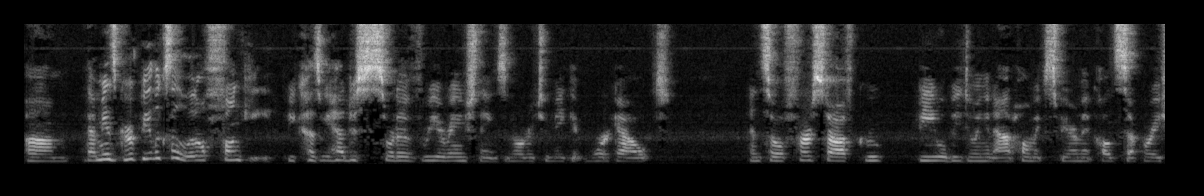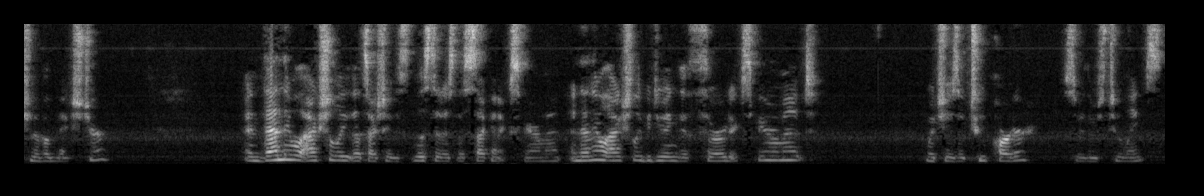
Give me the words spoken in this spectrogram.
Um, that means group B looks a little funky because we had to sort of rearrange things in order to make it work out. And so first off, group B will be doing an at-home experiment called separation of a mixture. And then they will actually, that's actually listed as the second experiment, and then they will actually be doing the third experiment, which is a two-parter, so there's two links.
